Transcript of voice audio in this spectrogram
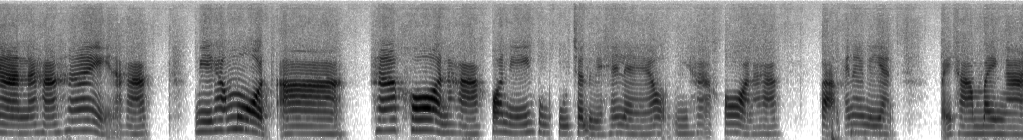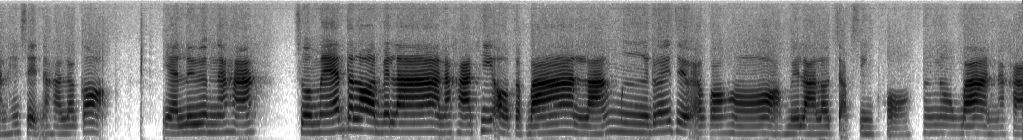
งานนะคะให้นะคะ มีทั้งหมดอ่าห้าข้อนะคะ ข้อนี้คุณครูเฉลยให้แล้วมีห้าข้อนะคะ ฝากให้นักเรียน ไปทำใบงานให้เสร็จนะคะ แล้วก็อย่าลืมนะคะสวมแมสตลอดเวลานะคะ ที่ออกจากบ้านล้างมือด้วยเจลแอลกอฮอล์เวลาเราจับสิ่งของข้างนอกบ้านนะคะ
